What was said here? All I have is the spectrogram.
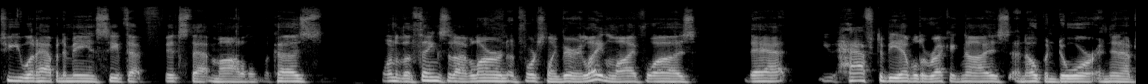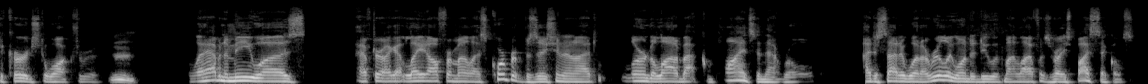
to you what happened to me and see if that fits that model. Because one of the things that I've learned, unfortunately, very late in life was that you have to be able to recognize an open door and then have the courage to walk through it. Mm. What happened to me was after I got laid off from my last corporate position and I learned a lot about compliance in that role, I decided what I really wanted to do with my life was race bicycles.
